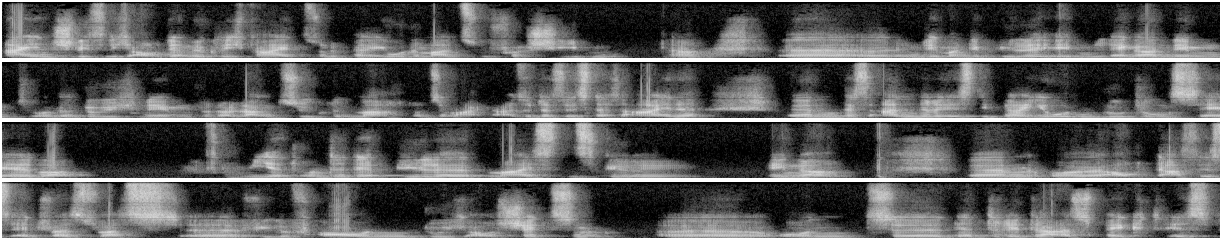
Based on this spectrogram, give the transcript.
einschließlich auch der Möglichkeit, so eine Periode mal zu verschieben, ja, äh, indem man die Pille eben länger nimmt oder durchnimmt oder Langzyklen macht und so weiter. Also das ist das eine. Ähm, das andere ist die Periodenblutung selber wird unter der Pille meistens geringer. Ähm, äh, auch das ist etwas, was äh, viele Frauen durchaus schätzen. Äh, und äh, der dritte Aspekt ist,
